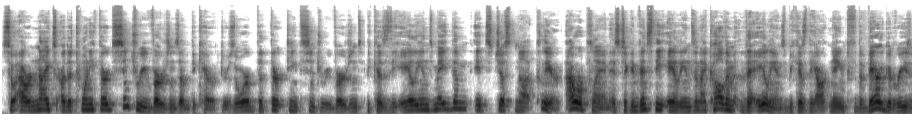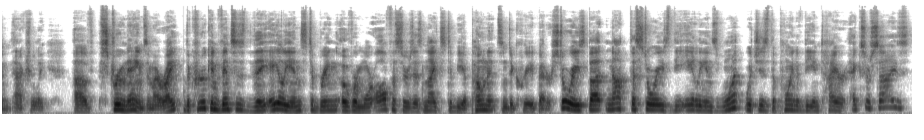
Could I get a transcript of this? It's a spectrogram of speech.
So our knights are the 23rd century versions of the characters, or the 13th century versions, because the aliens made them, it's just not clear. Our plan is to convince the aliens, and I call them the aliens because they aren't named for the very good reason, actually of screw names, am I right? The crew convinces the aliens to bring over more officers as knights to be opponents and to create better stories, but not the stories the aliens want, which is the point of the entire exercise.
